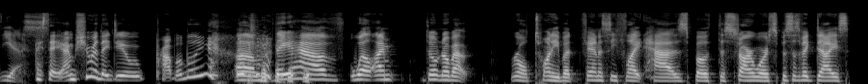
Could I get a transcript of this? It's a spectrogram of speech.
Yes. I say, I'm sure they do, probably. um, they have well i'm don't know about roll 20 but fantasy flight has both the star wars specific dice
